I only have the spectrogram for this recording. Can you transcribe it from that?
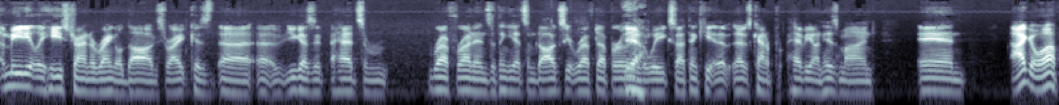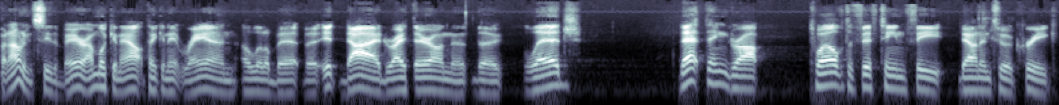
immediately he's trying to wrangle dogs, right? Because uh, uh, you guys had- some rough run-ins. I think he had some dogs get roughed up earlier Yeah. in the week, so I think he, that was kind of heavy on his mind. And I go up and I don't even see the bear. I'm looking out thinking it ran a little bit, but it died right there on the, the ledge. That thing dropped 12 to 15 feet down into a creek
